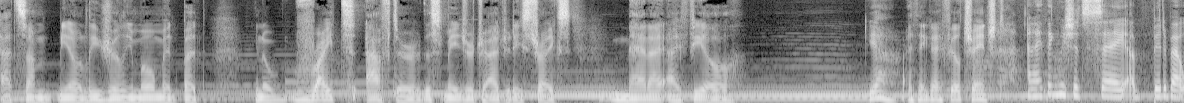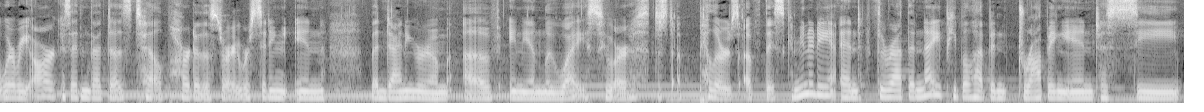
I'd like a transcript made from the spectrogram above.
at some you know leisurely moment, but you know right after this major tragedy strikes, man, I, I feel yeah, I think I feel changed. And I think we should say a bit about where we are because I think that does tell part of the story. We're sitting in the dining room of Amy and Lou Weiss, who are just pillars of this community. And throughout the night, people have been dropping in to see,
